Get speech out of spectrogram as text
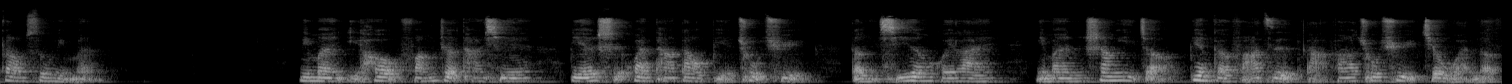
告诉你们，你们以后防着他些，别使唤他到别处去。等袭人回来，你们商议着变个法子打发出去就完了。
